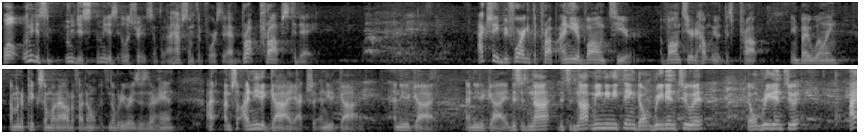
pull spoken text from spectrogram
well, let me just let me just let me just illustrate something. I have something for us today. I've brought props today. Actually, before I get the prop, I need a volunteer. A volunteer to help me with this prop. Anybody willing? I'm going to pick someone out if I don't, if nobody raises their hand. I, am so, I need a guy, actually. I need a guy. I need a guy. I need a guy. This is not, this does not mean anything. Don't read into it. Don't read into it. I,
